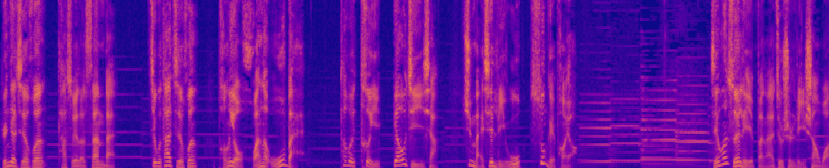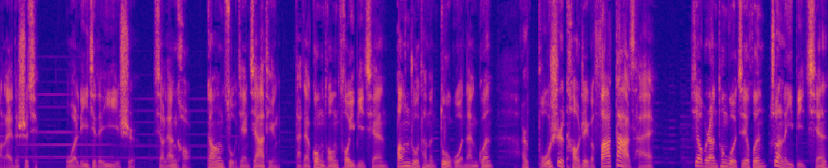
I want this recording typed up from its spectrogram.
人家结婚他随了三百，结果他结婚朋友还了五百，他会特意标记一下，去买些礼物送给朋友。结婚随礼本来就是礼尚往来的事情，我理解的意义是，小两口刚组建家庭，大家共同凑一笔钱，帮助他们渡过难关，而不是靠这个发大财，要不然通过结婚赚了一笔钱，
